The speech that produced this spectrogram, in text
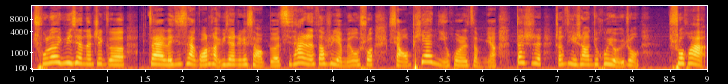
除了遇见的这个在雷吉斯坦广场遇见这个小哥，其他人倒是也没有说想要骗你或者怎么样。但是整体上就会有一种说话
